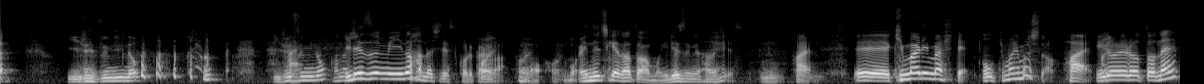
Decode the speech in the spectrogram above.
入れ墨の？入れ墨の話、入れ墨の話ですこれからは、はい。はい。もう NHK の後はもう入れ墨の話です、うん。はい。えー決まりまして。お決まりました？はい、いろいろとね、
